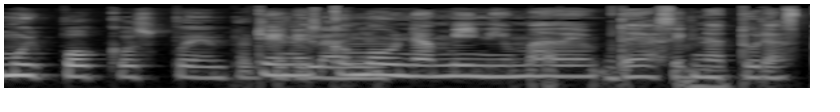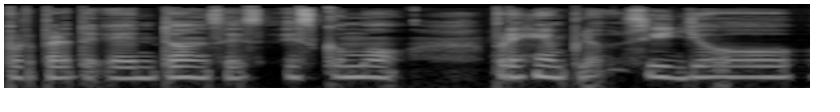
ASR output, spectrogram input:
muy pocos pueden perder Tienes el año. como una mínima de, de asignaturas por perder. Entonces, es como, por ejemplo, si yo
